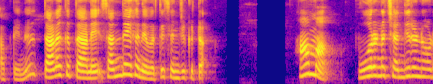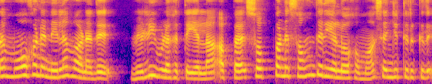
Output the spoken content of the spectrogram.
அப்படின்னு தனக்குத்தானே சந்தேக நிவர்த்தி செஞ்சுக்கிட்டான் ஆமாம் பூரண சந்திரனோட மோகன நிலவானது வெளி உலகத்தையெல்லாம் அப்போ சொப்பன சௌந்தரிய லோகமாக செஞ்சுட்டு இருக்குது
